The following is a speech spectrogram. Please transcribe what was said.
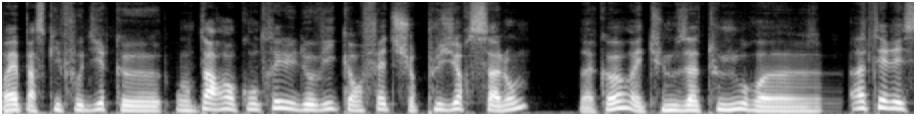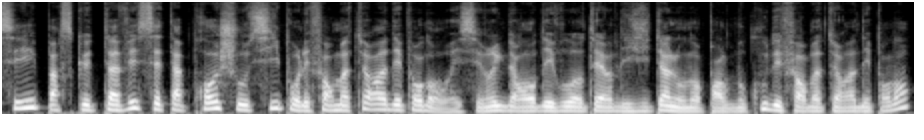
Ouais, parce qu'il faut dire que on t'a rencontré, Ludovic, en fait, sur plusieurs salons. D'accord? Et tu nous as toujours euh, intéressés parce que tu avais cette approche aussi pour les formateurs indépendants. Et c'est vrai que dans Rendez-vous Interdigital, on en parle beaucoup des formateurs indépendants.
